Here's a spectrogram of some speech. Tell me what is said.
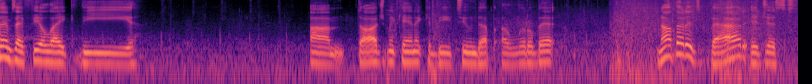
Sometimes I feel like the um, dodge mechanic can be tuned up a little bit. Not that it's bad, it just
